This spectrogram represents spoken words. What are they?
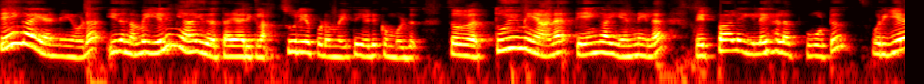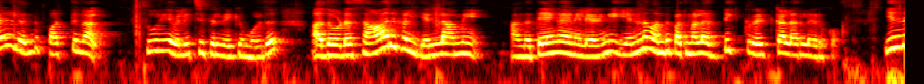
தேங்காய் எண்ணெயோட இதை நம்ம எளிமையாக இதை தயாரிக்கலாம். சூரியப்படம் வைத்து எடுக்கும்பொழுது. ஸோ தூய்மையான தேங்காய் எண்ணெயில் வெட்பாலை இலைகளை போட்டு ஒரு ஏழுலேருந்து பத்து நாள் சூரிய வெளிச்சத்தில் வைக்கும்பொழுது அதோட சாறுகள் எல்லாமே அந்த தேங்காய் எண்ணெயில் இறங்கி எண்ணெய் வந்து பார்த்தீங்கன்னா திக் ரெட் கலரில் இருக்கும். இந்த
